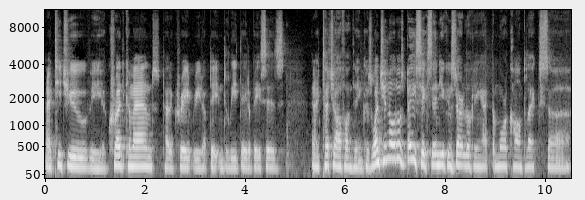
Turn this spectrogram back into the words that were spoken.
And I teach you the CRUD commands, how to create, read, update, and delete databases. And I touch off on things because once you know those basics, then you can start looking at the more complex. Uh,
